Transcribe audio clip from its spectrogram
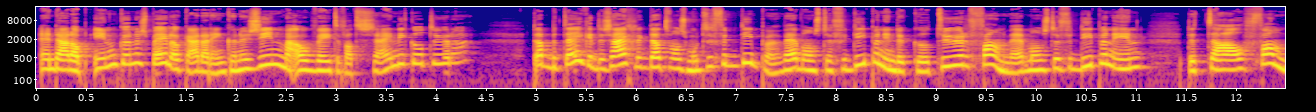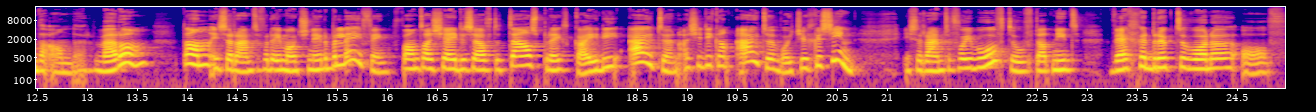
En daarop in kunnen spelen, elkaar daarin kunnen zien, maar ook weten wat zijn die culturen. Dat betekent dus eigenlijk dat we ons moeten verdiepen. We hebben ons te verdiepen in de cultuur van. We hebben ons te verdiepen in de taal van de ander. Waarom? Dan is er ruimte voor de emotionele beleving. Want als jij dezelfde taal spreekt, kan je die uiten. Als je die kan uiten, word je gezien. Is er ruimte voor je behoefte? Hoeft dat niet weggedrukt te worden? Of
